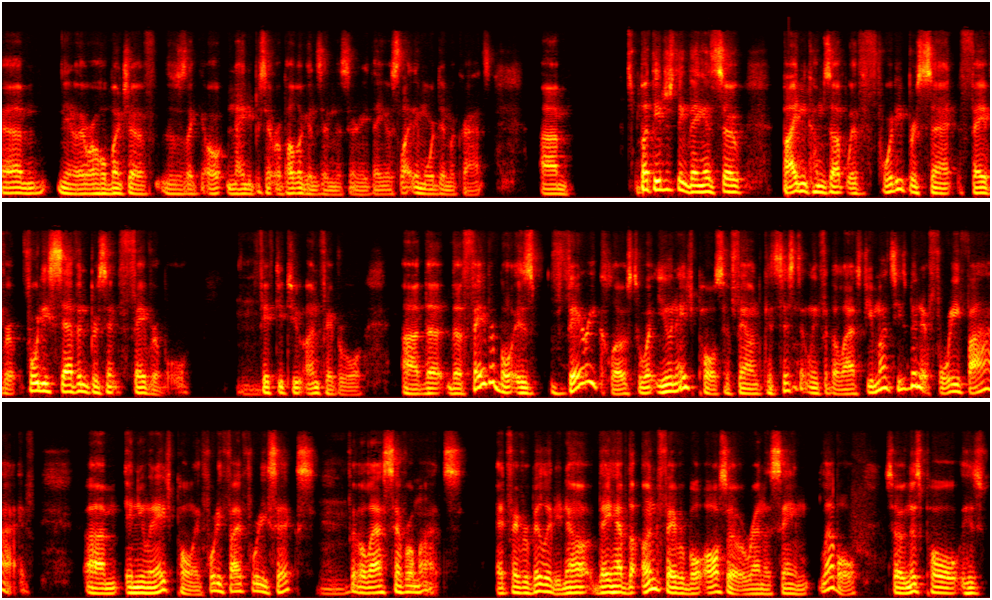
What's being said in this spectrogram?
um, you know, there were a whole bunch of, there was like oh, 90% Republicans in this or anything. It was slightly more Democrats. Um, but the interesting thing is, so Biden comes up with 40% favor, 47% favorable, Mm. 52 unfavorable. Uh, the the favorable is very close to what UNH polls have found consistently for the last few months. He's been at 45 um, in UNH polling, 45, 46 Mhm. for the last several months at favorability. Now they have the unfavorable also around the same level. So in this poll, his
